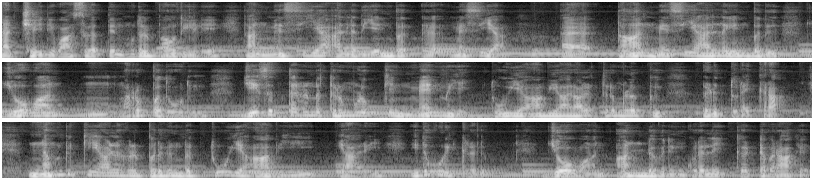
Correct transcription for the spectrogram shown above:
நற்செய்தி வாசகத்தின் முதல் பகுதியிலே தான் மெஸ்ஸியா அல்லது என்ப மெஸ்ஸியா தான் மெஸ்ஸியா அல்ல என்பது யோவான் மறுப்பதோடு ஜேசு தகுந்த திருமுழுக்கின் மேன்மையை தூய ஆவியாரால் திருமுழுக்கு எடுத்துரைக்கிறார். நம்பிக்கையாளர்கள் பெறுகின்ற தூய ஆவி யாரை? இது குறிக்கிறது. ஜோவான் ஆண்டவரின் குரலை கேட்டவராக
